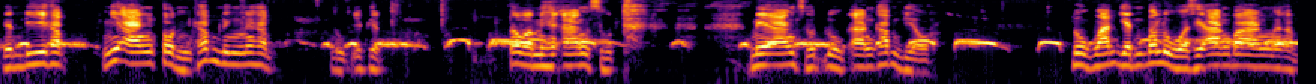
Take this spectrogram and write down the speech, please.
เล่นดีครับมีอ่างต้นครับหนึ่งนะครับ ลูกอีเพชร แต่ว่ามีอ่างสุดมีอ่างสุดลูกอ่างค่ำเดียว ลูกหวานเย็นบ่รู้ว่าสิอ่างบางนะครับ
